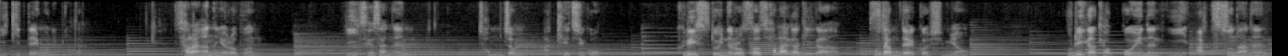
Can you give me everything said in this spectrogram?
있기 때문입니다. 사랑하는 여러분, 이 세상은 점점 악해지고 그리스도인으로서 살아가기가 부담될 것이며 우리가 겪고 있는 이 악순환은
